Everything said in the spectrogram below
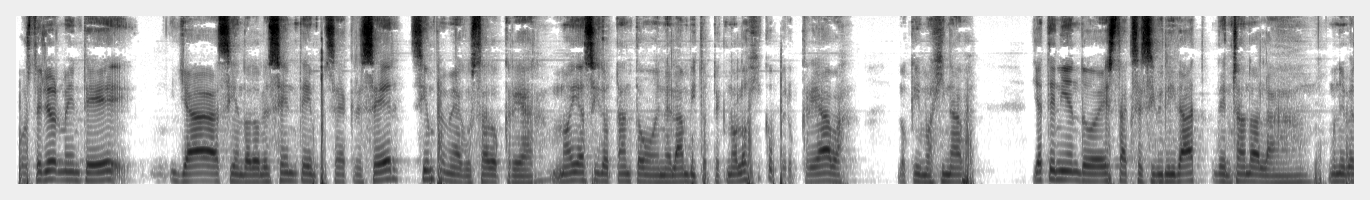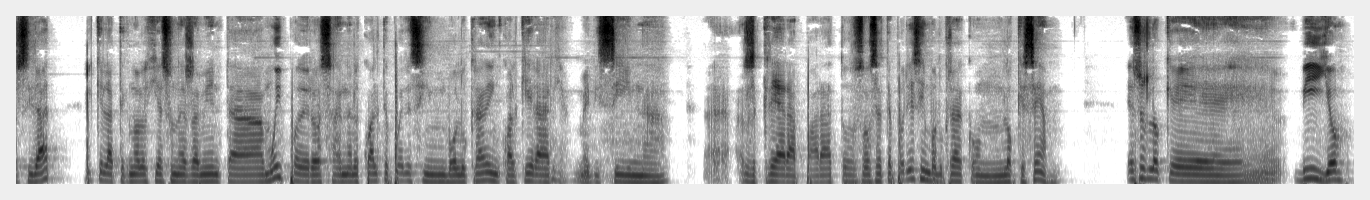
Posteriormente, ya siendo adolescente, empecé a crecer. Siempre me ha gustado crear. No haya sido tanto en el ámbito tecnológico, pero creaba lo que imaginaba. Ya teniendo esta accesibilidad de entrando a la universidad, vi que la tecnología es una herramienta muy poderosa en la cual te puedes involucrar en cualquier área, medicina, crear aparatos, o sea, te podrías involucrar con lo que sea. Eso es lo que vi yo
